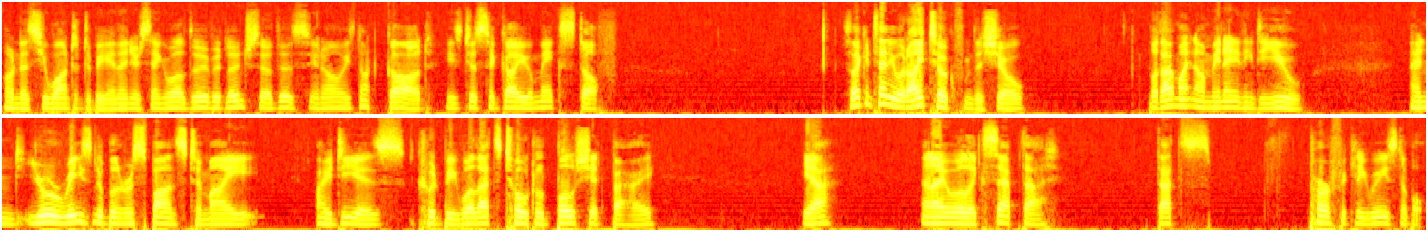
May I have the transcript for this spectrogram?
Unless you want it to be, and then you're saying, well, David Lynch said this, you know, he's not God, he's just a guy who makes stuff. So I can tell you what I took from the show, but that might not mean anything to you. And your reasonable response to my ideas could be, well, that's total bullshit, Barry. Yeah? And I will accept that. That's perfectly reasonable.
